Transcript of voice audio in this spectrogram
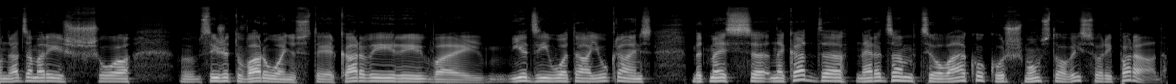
un redzam arī šo sižetu varoņus, tie ir karavīri vai iedzīvotāji Ukrainas, bet mēs eh, nekad eh, neredzam cilvēku, kurš mums to visu arī parāda.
